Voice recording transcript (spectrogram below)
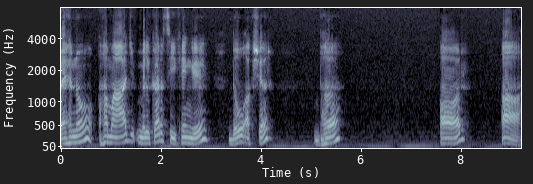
बहनों हम आज मिलकर सीखेंगे दो अक्षर भ और आ।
